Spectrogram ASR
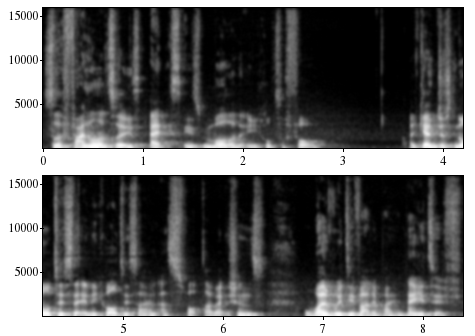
So the final answer is x is more than or equal to 4. Again, just notice the inequality sign has swapped directions when we divide it by a negative.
